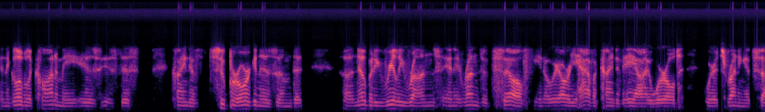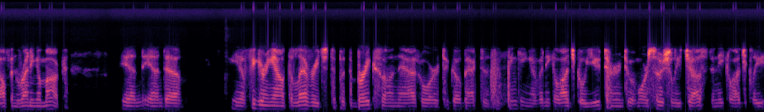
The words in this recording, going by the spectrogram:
and the global economy is is this kind of superorganism that uh, nobody really runs, and it runs itself. You know, we already have a kind of AI world where it's running itself and running amok, and and uh, you know, figuring out the leverage to put the brakes on that, or to go back to thinking of an ecological U-turn to a more socially just and ecologically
